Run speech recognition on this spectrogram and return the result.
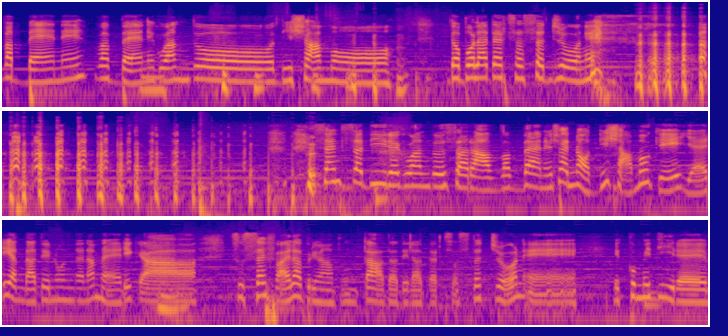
Va bene, va bene, mm. quando diciamo dopo la terza stagione. Senza dire quando sarà, va bene. Cioè, no, diciamo che ieri è andata in onda in America mm. su Sci-Fi la prima puntata della terza stagione. E, e come dire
